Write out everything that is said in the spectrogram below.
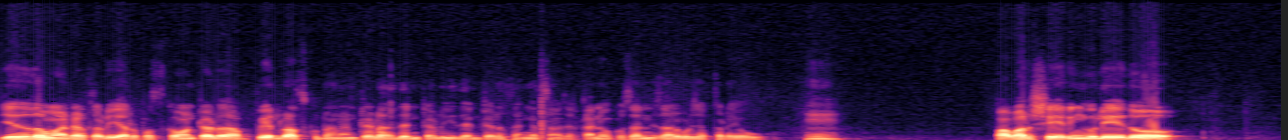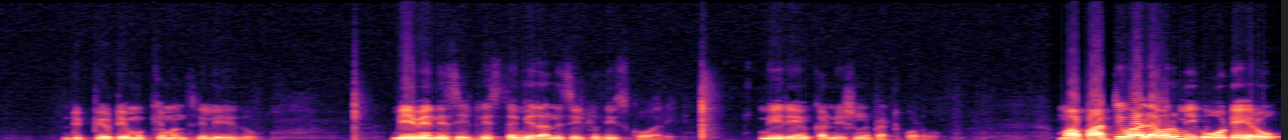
ఏదేదో మాట్లాడతాడు ఎర్ర పుస్తకం అంటాడు ఆ పేర్లు రాసుకున్నాను అంటాడు అది అంటాడు ఇది అంటాడు సంగతి సమాచారం. కానీ ఒకసారి నిజాలు కూడా చెప్తాడు "యో, ఉమ్. పవర్ షేరింగ్ లేదో. డిప్యూటీ ముఖ్యమంత్రి లేదు. మేము ఎన్ని సీట్లు ఇస్తే మీరు అన్ని సీట్లు తీసుకోవాలి. మీరేం కండిషన్లు పెట్టకూడదు. మా పార్టీ వాళ్ళు ఎవరు మీకు ఓటేయరు.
